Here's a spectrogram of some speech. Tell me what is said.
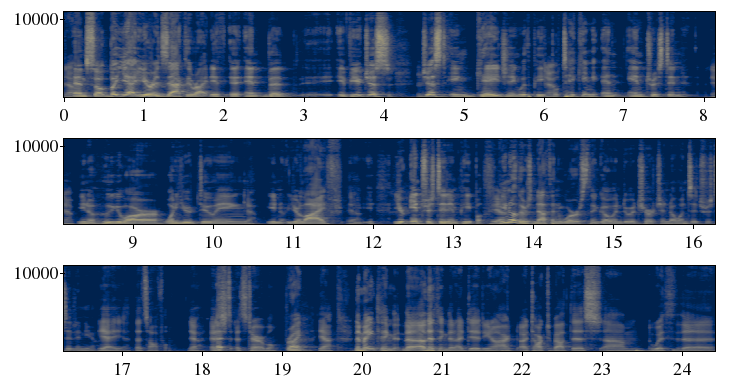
Yeah, yeah. And so, but yeah, you're exactly right. If and the if you just just engaging with people, Mm-hmm. Yeah. taking an interest in. Yeah. You know who you are, what are you doing, Yeah. you know your life. Yeah. You're interested in people. Yeah. You know there's nothing worse than go into a church and no one's interested in you. Yeah, yeah, that's awful. Yeah, it's it's terrible. Right? Yeah. The main thing, the other thing that I did, you know, I, I talked about this um, with the,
